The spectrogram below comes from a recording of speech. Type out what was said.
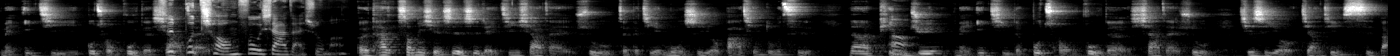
每一集不重复的下载，是不重复下载数吗？呃，它上面显示的是累积下载数，整个节目是有八千多次。那平嗯均每一集的不重复的下载数，其实有将近四百。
